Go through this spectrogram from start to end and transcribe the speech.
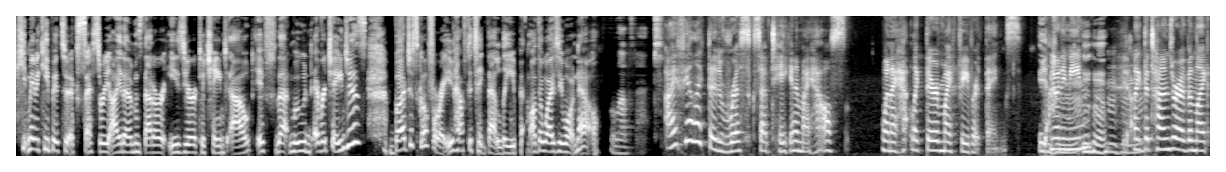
keep, maybe keep it to accessory items that are easier to change out if that mood ever changes. But just go for it. You have to take that leap. Otherwise, you won't know. Love that. I feel like the risks I've taken in my house when I ha- like they're my favorite things. Yeah. You know what I mean? Mm-hmm. Like the times where I've been like,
